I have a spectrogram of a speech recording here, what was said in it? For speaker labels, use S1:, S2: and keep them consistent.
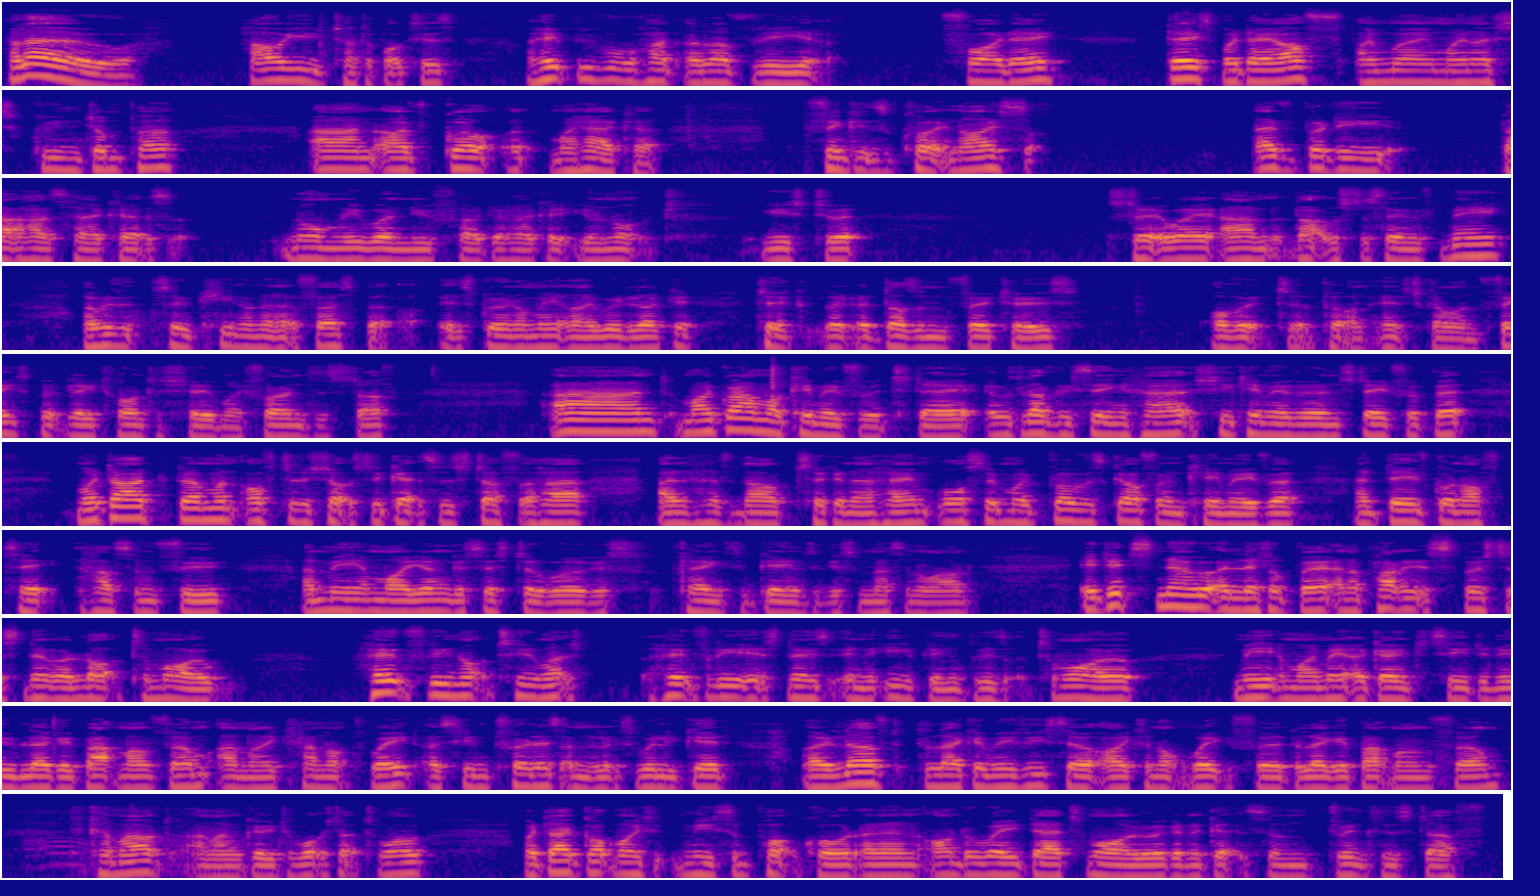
S1: Hello, how are you, Chatterboxes? I hope you've all had a lovely Friday. Today's my day off. I'm wearing my nice green jumper and I've got my haircut. I think it's quite nice. Everybody that has haircuts, normally when you've had your haircut, you're not used to it straight away, and that was the same with me. I wasn't so keen on it at first, but it's grown on me and I really like it. Took like a dozen photos of it to put on Instagram and Facebook later on to show my friends and stuff. And my grandma came over today. It was lovely seeing her. She came over and stayed for a bit. My dad then went off to the shops to get some stuff for her and has now taken her home. Also, my brother's girlfriend came over and they've gone off to have some food. And me and my younger sister were just playing some games and just messing around. It did snow a little bit, and apparently it's supposed to snow a lot tomorrow. Hopefully, not too much. Hopefully, it snows in the evening because tomorrow me and my mate are going to see the new Lego Batman film, and I cannot wait. I've seen trailers and it looks really good. I loved the Lego movie, so I cannot wait for the Lego Batman film to come out, and I'm going to watch that tomorrow. My dad got my, me some popcorn, and then on the way there tomorrow, we're going to get some drinks and stuff.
